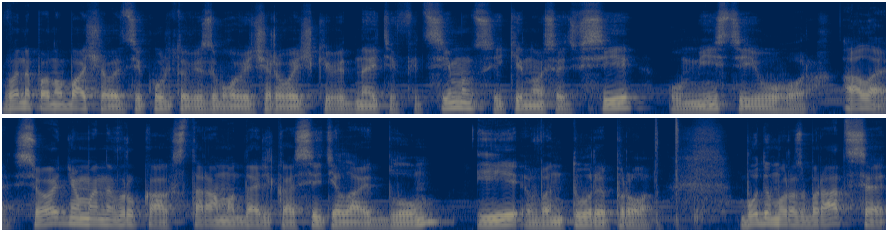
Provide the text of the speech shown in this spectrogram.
Ви напевно бачили ці культові зимові черевички від Native від Siemens, які носять всі у місті і у горах. Але сьогодні у мене в руках стара моделька City Light Bloom і Venturi Pro. Будемо розбиратися,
